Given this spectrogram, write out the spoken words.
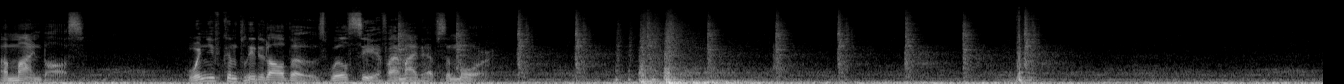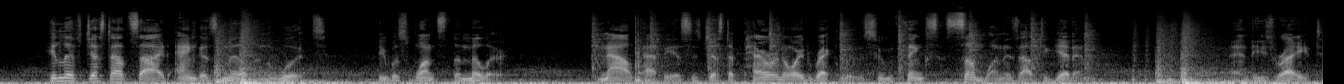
a mine boss. When you've completed all those, we'll see if I might have some more. He lives just outside Anga's mill in the woods. He was once the miller. Now Papius is just a paranoid recluse who thinks someone is out to get him. And he's right.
